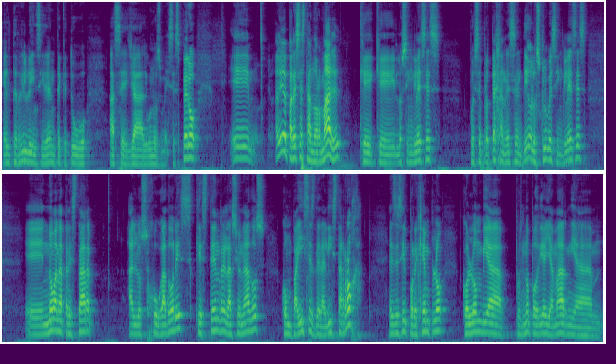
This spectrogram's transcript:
el terrible incidente que tuvo hace ya algunos meses. Pero eh, a mí me parece hasta normal que, los ingleses pues se protejan en ese sentido. Los clubes ingleses eh, no van a prestar a los jugadores que estén relacionados con países de la lista roja. Es decir, por ejemplo, Colombia pues no podría llamar ni a mm,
